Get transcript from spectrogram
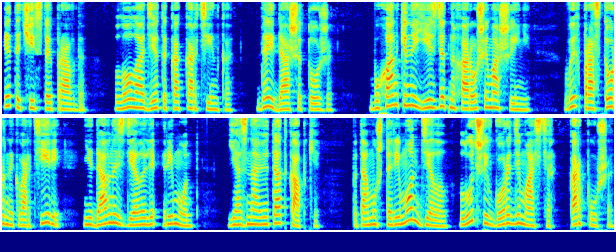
Это чистая правда. Лола одета как картинка. Да и Даша тоже. Буханкины ездят на хорошей машине. В их просторной квартире недавно сделали ремонт. Я знаю это от капки, потому что ремонт делал лучший в городе мастер, Карпуша.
